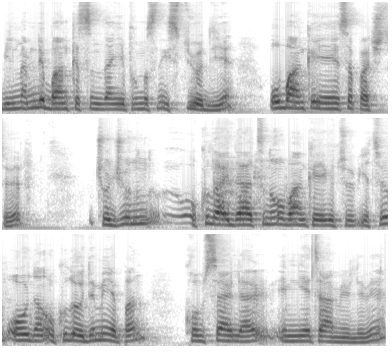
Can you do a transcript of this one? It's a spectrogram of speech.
bilmem ne bankasından yapılmasını istiyor diye o bankaya hesap açtırıp çocuğunun okul aidatını o bankaya götürüp yatırıp oradan okula ödeme yapan komiserler, emniyet amirleri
